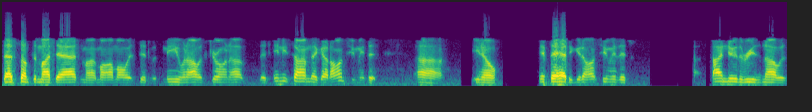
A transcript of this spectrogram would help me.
that's something my dad and my mom always did with me when I was growing up. That anytime they got onto me, that uh, you know, if they had to get onto me, that I knew the reason I was,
